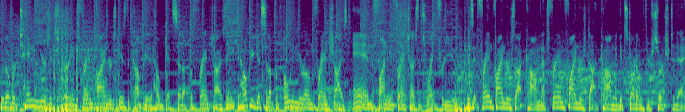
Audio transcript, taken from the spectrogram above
With over 10 years experience, Fran Finders is the company to help get set up with franchising, to help you get set up with owning your own franchise and finding a franchise that's right for you. Visit franfinders.com. That's franfinders.com to get started with your search today.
